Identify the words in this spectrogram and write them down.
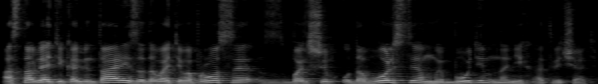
Оставляйте комментарии, задавайте вопросы. С большим удовольствием мы будем на них отвечать.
